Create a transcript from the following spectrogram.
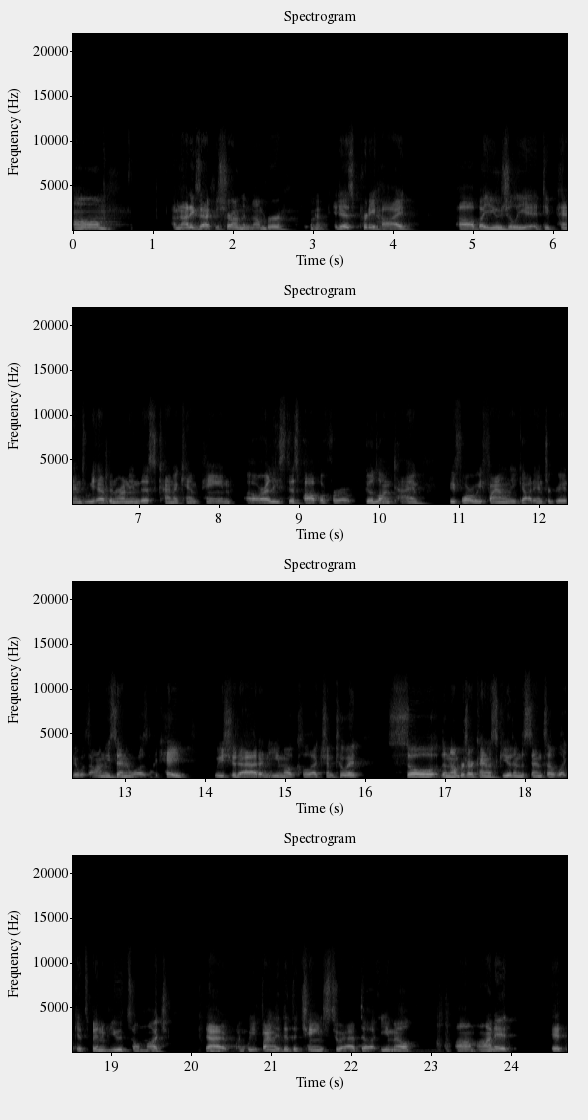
Um, I'm not exactly sure on the number. Okay. It is pretty high. Uh, but usually it depends. We have been running this kind of campaign, or at least this pop up for a good long time before we finally got integrated with OmniSend and was like, hey, we should add an email collection to it. So the numbers are kind of skewed in the sense of like it's been viewed so much that when we finally did the change to add the email um, on it, it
